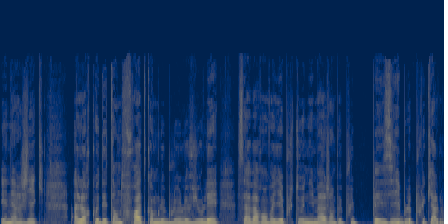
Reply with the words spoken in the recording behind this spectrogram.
énergique, alors que des teintes froides comme le bleu, le violet, ça va renvoyer plutôt une image un peu plus paisible, plus calme.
